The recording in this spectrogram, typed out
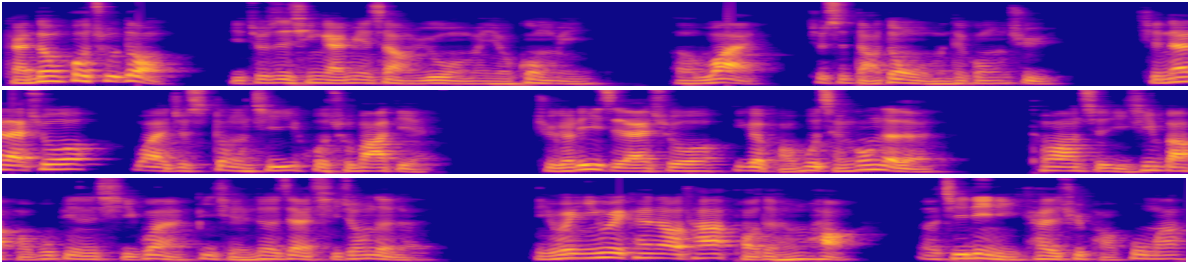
感动或触动，也就是情感面上与我们有共鸣。而 Why 就是打动我们的工具。简单来说，Why 就是动机或出发点。举个例子来说，一个跑步成功的人，通常是已经把跑步变成习惯，并且乐在其中的人。你会因为看到他跑得很好，而激励你开始去跑步吗？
